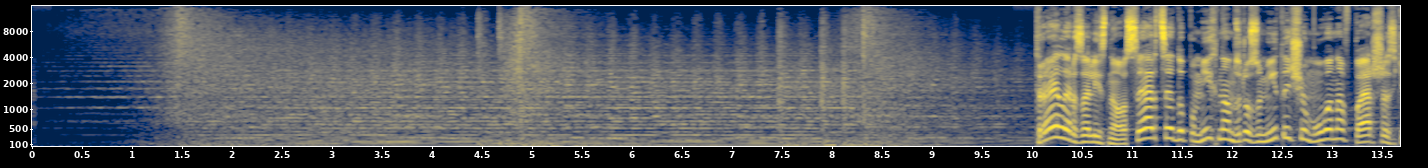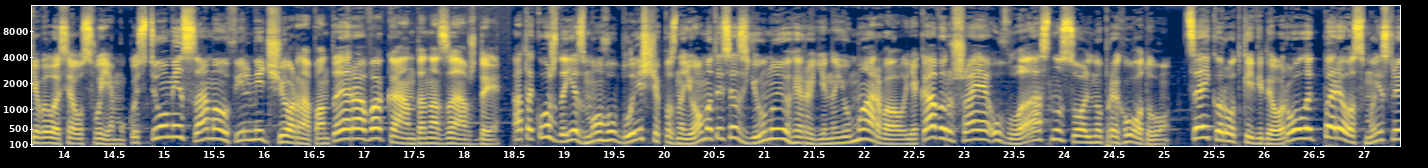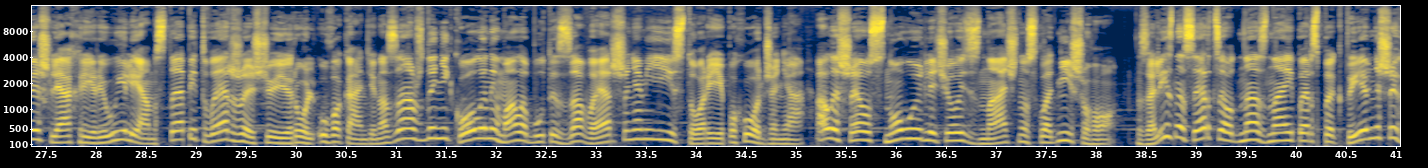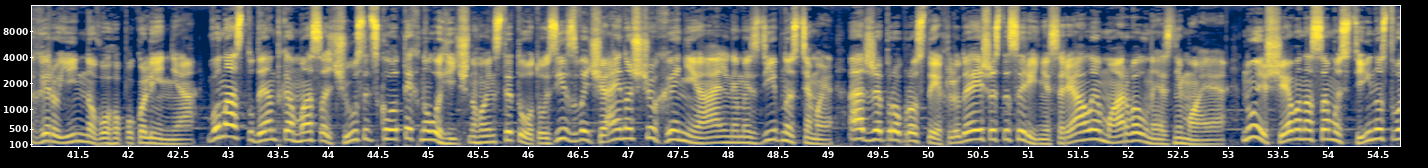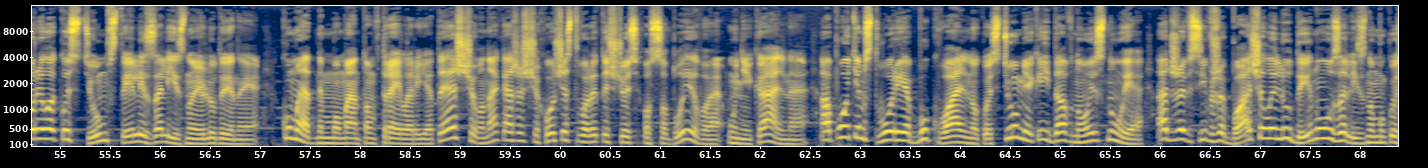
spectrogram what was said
Трейлер Залізного серця допоміг нам зрозуміти, чому вона вперше з'явилася у своєму костюмі саме у фільмі Чорна Пантера Ваканда назавжди, а також дає змогу ближче познайомитися з юною героїнею Марвел, яка вирушає у власну сольну пригоду. Цей короткий відеоролик переосмислює шлях Рірі Уільямс та підтверджує, що її роль у Ваканді назавжди ніколи не мала бути завершенням її історії походження, а лише основою для чогось значно складнішого. Залізне серце одна з найперспективніших героїнь нового покоління. Вона студентка Масачусетського технологічного інституту зі звичайно що геніальними здібностями, адже про простих людей шестисерійні серіали Марвел не знімає. Ну і ще вона самостійно створила костюм в стилі залізної людини. Кумедним моментом в трейлері є те, що вона каже, що хоче створити щось особливе, унікальне, а потім створює буквально костюм, який давно існує, адже всі вже бачили людину у залізному костюмі.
